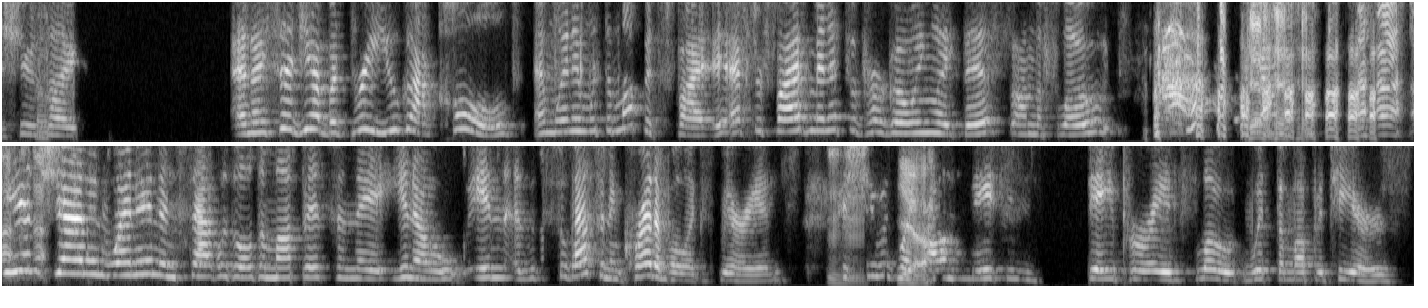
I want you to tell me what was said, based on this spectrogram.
she was like and i said yeah but Brie, you got cold and went in with the muppets five after five minutes of her going like this on the float he and shannon went in and sat with all the muppets and they you know in so that's an incredible experience because Mhm. she was like Yeah. on the macy's day parade float with the muppeteers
